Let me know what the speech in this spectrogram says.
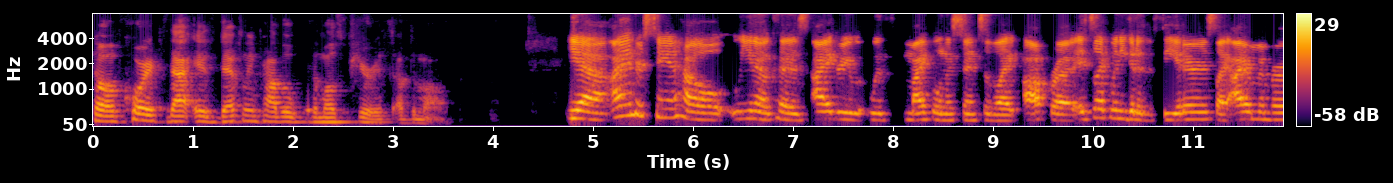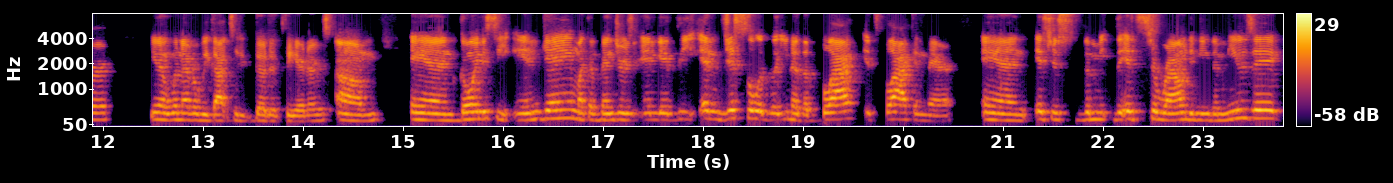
So of course that is definitely probably the most purest of them all. Yeah, I understand how, you know, because I agree with Michael in the sense of like opera. It's like when you go to the theaters. Like I remember, you know, whenever we got to go to theaters, um, and going to see Endgame, like Avengers Endgame, the, and just so the, you know, the black, it's black in there, and it's just the it's surrounding you, the music,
